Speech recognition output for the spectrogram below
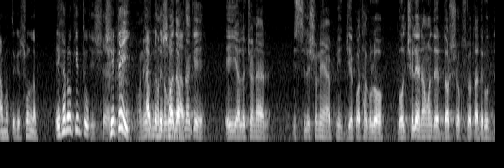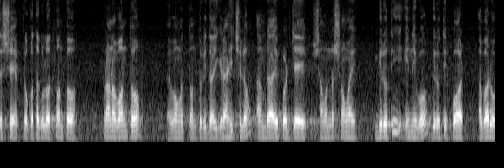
আহমদ থেকে শুনলাম এখানেও কিন্তু সেটাই আপনাদের ধন্যবাদ আপনাকে। এই আলোচনার বিশ্লেষণে আপনি যে কথাগুলো বলছিলেন আমাদের দর্শক শ্রোতাদের উদ্দেশ্যে তো কথাগুলো অত্যন্ত প্রাণবন্ত। এবং অত্যন্ত হৃদয়গ্রাহী ছিল। আমরা এ পর্যায়ে সামান্য সময় বিরতি নেব। বিরতির পর আবারও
